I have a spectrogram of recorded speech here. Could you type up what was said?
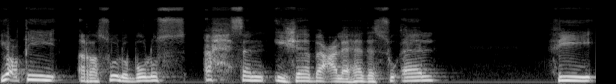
يعطي الرسول بولس أحسن إجابة على هذا السؤال في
